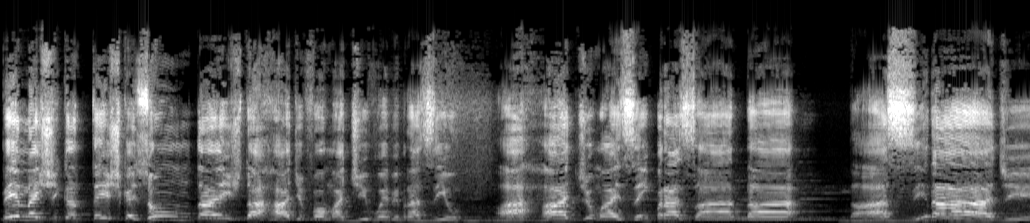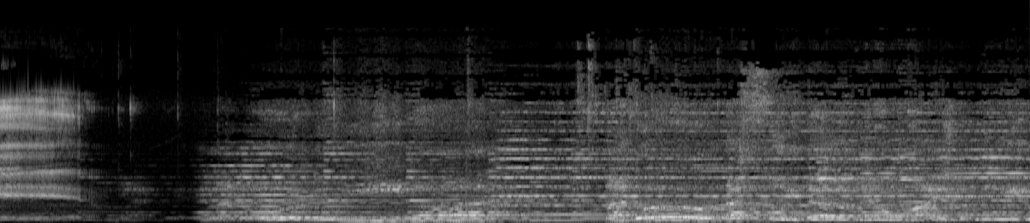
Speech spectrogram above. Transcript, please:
pelas gigantescas ondas da Rádio Informativo Web Brasil, a rádio mais embrasada da cidade. A dor da solidão não mais doeu.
